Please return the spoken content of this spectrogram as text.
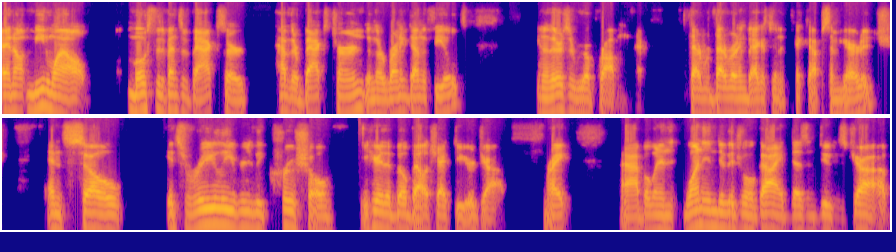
and uh, meanwhile, most of the defensive backs are have their backs turned and they're running down the field. You know, there's a real problem there. That that running back is going to pick up some yardage, and so it's really, really crucial. You hear the Bill Belichick do your job, right? Uh, but when one individual guy doesn't do his job,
